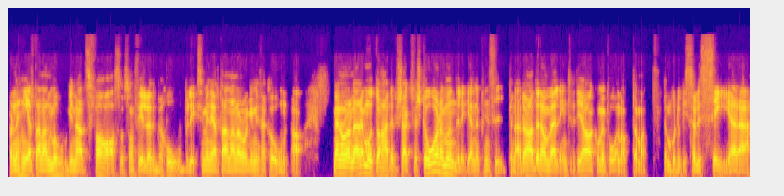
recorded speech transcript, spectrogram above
från en helt annan mognadsfas och som fyller ett behov liksom i en helt annan organisation. Ja. Men om de däremot då hade försökt förstå de underliggande principerna, då hade de väl, inte vet jag, kommit på något om att de borde visualisera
